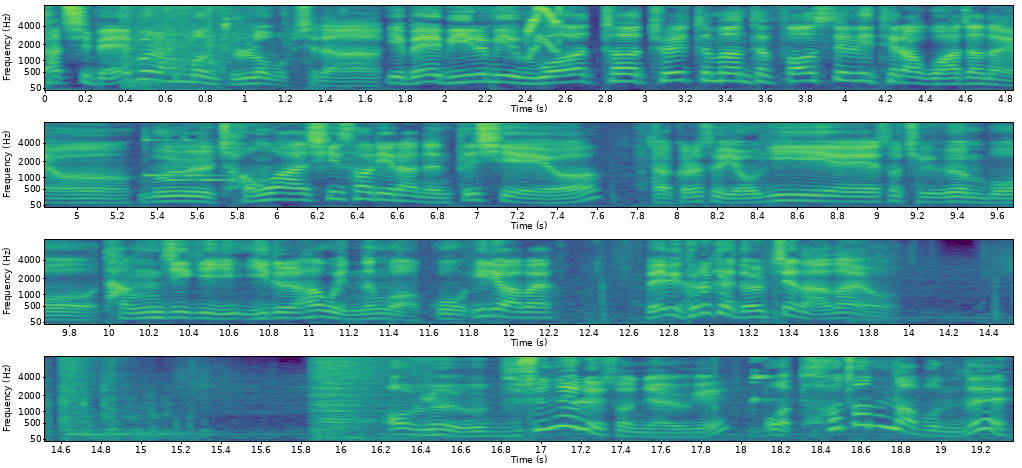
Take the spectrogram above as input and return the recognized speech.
같이 맵을 한번 둘러봅시다. 이 맵 이름이 Water Treatment Facility라고 하잖아요. 물 정화 시설이라는 뜻이에요. 자 그래서 여기에서 지금 뭐 당직이 일을 하고 있는 것 같고 이리 와봐요. 맵이 그렇게 넓진 않아요 어우 야, 이거 무슨 일이 있었냐 여기? 뭐가 터졌나 본데?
